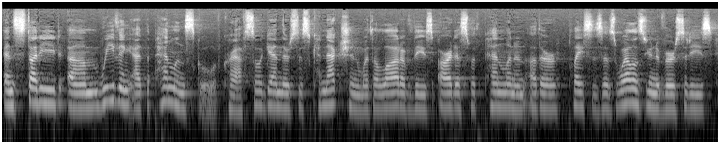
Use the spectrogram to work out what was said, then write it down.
and studied um, weaving at the Penland School of Crafts. So, again, there's this connection with a lot of these artists with Penland and other places, as well as universities.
